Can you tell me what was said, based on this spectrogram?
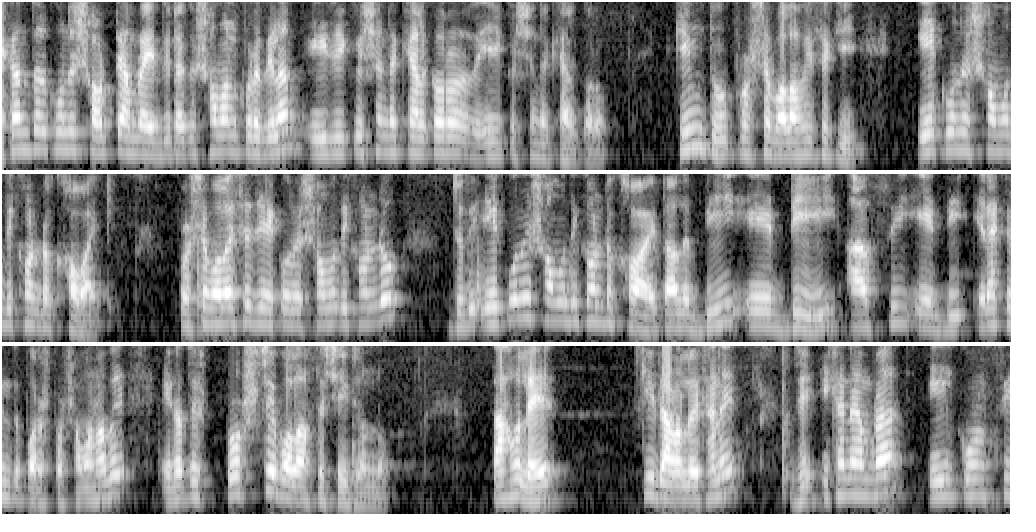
একান্তর কোণের শর্তে আমরা এই দুটাকে সমান করে দিলাম। এই যে ইকুয়েশনটা খেয়াল করো আর এই ইকুয়েশনটা খেয়াল করো। কিন্তু প্রশ্নে বলা হয়েছে কি? এ কোণের সমদ্বিখণ্ডক হওয়ায়। প্রশ্নে বলা হয়েছে যে এ কোণের সমদ্বিখণ্ডক যদি এ কোণের সমদ্বিখণ্ডক হয়, তাহলে বি এ ডি আর সি এ ডি এরা কিন্তু পরস্পর সমান হবে। এটা হচ্ছে প্রশ্নে বলা আছে সেই জন্য তাহলে কি দাঁড়াল এখানে? যে এখানে আমরা এই কোণ সি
